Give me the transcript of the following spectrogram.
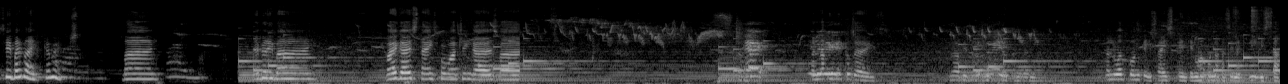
Say bye-bye. Come here. Bye. Everybody, bye. Bye, guys. Thanks for watching, guys. Bye. Ang laki nito, guys. Grabe ba? Cute. Ang. Maluwag konti. Size 10. Tingnan ko na kasi nag-iisa.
